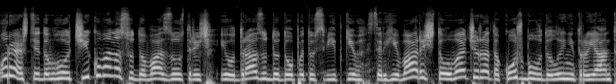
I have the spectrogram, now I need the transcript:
Урешті довгоочікувана судова зустріч і одразу до допиту свідків. Сергій Варич того вечора також був у долині Троянд.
